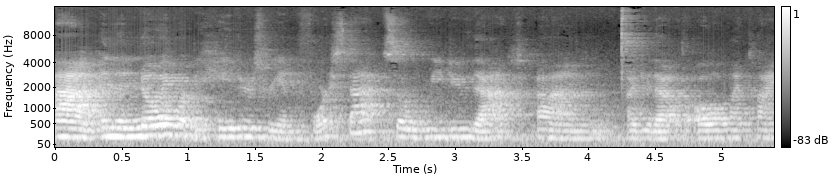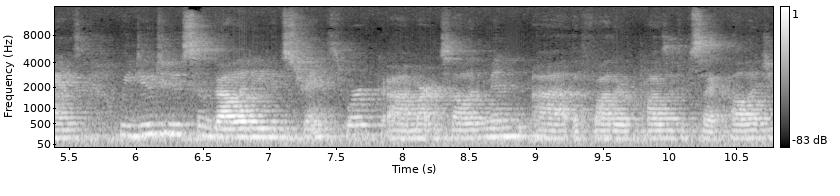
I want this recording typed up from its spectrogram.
Um, and then knowing what behaviors reinforce that. So we do that. Um, I do that with all of my clients. We do do some validated strengths work. Uh, Martin Seligman, uh, the father of positive psychology,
